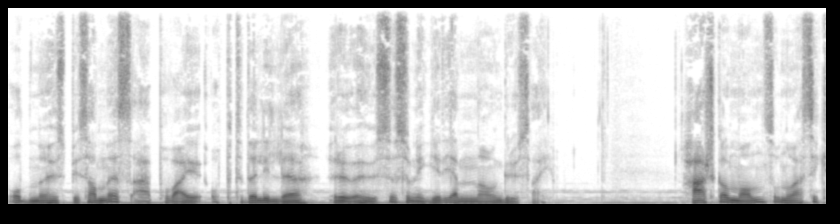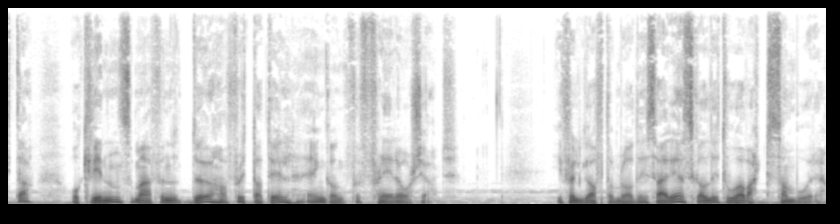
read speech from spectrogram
Ådne Husby Sandnes, er på vei opp til det lille røde huset som ligger i enden av en grusvei. Her skal mannen som nå er sikta, og kvinnen som er funnet død, ha flytta til en gang for flere år siden. Ifølge Aftonbladet i Sverige skal de to ha vært samboere.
